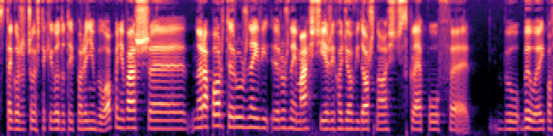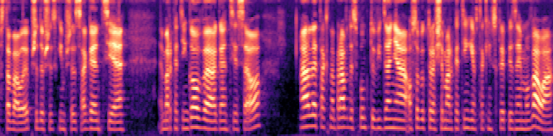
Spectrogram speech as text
Z tego, że czegoś takiego do tej pory nie było, ponieważ e, no, raporty różnej, różnej maści, jeżeli chodzi o widoczność sklepów, e, był, były i powstawały przede wszystkim przez agencje marketingowe, agencje SEO, ale tak naprawdę z punktu widzenia osoby, która się marketingiem w takim sklepie zajmowała,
